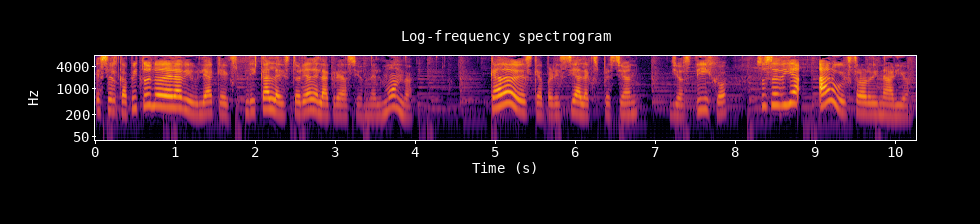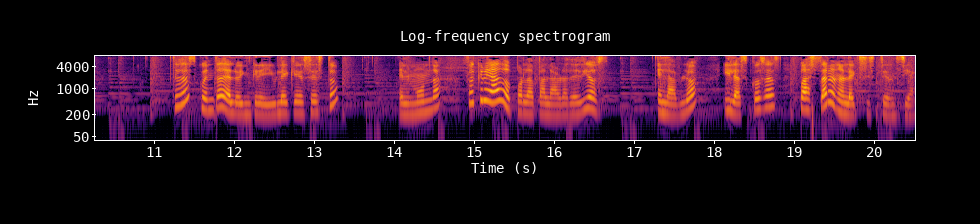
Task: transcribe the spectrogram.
es el capítulo de la Biblia que explica la historia de la creación del mundo. Cada vez que aparecía la expresión Dios dijo, sucedía algo extraordinario. ¿Te das cuenta de lo increíble que es esto? El mundo fue creado por la palabra de Dios. Él habló y las cosas pasaron a la existencia.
